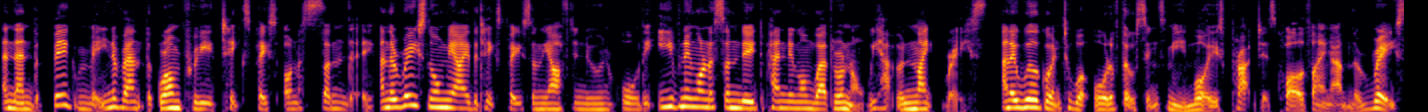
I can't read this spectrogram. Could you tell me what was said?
And then the big main event, the Grand Prix, takes place on a Sunday. And the race normally either takes place in the afternoon or the evening on a Sunday, depending on whether or not we have a night race. And I will go into what all of those things mean what is practice, qualifying, and the race.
